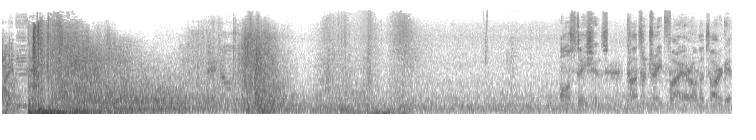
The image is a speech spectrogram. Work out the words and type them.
I need All stations, concentrate fire on the target.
